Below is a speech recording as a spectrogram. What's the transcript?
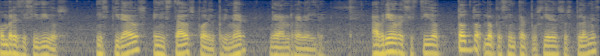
Hombres decididos, inspirados e instados por el primer gran rebelde, habrían resistido todo lo que se interpusiera en sus planes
